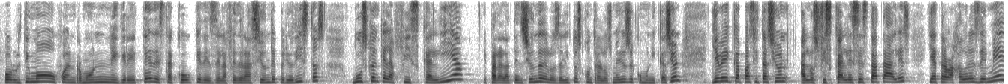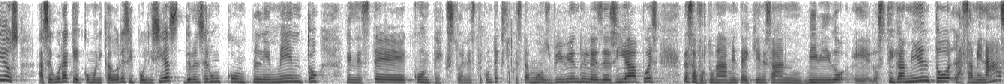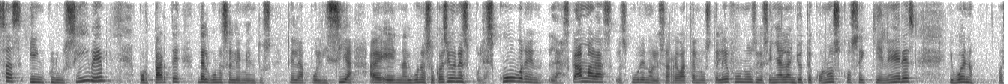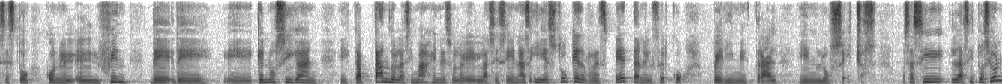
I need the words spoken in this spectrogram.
Por último, Juan Ramón Negrete destacó que desde la Federación de Periodistas buscan que la Fiscalía para la atención de los delitos contra los medios de comunicación lleve capacitación a los fiscales estatales y a trabajadores de medios. Asegura que comunicadores y policías deben ser un complemento en este contexto, en este contexto que estamos viviendo. Y les decía, pues desafortunadamente hay quienes han vivido el hostigamiento, las amenazas, inclusive por parte de algunos elementos de la policía. En algunas ocasiones pues, les cubren las cámaras, les cubren o les arrebatan los teléfonos, les señalan yo te conozco, sé quién eres y bueno, pues esto con el, fin de, eh, que no sigan eh, captando las imágenes o las escenas y esto que respetan el cerco perimetral en los hechos. Pues así la situación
